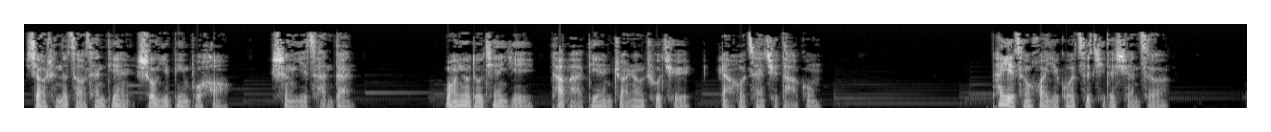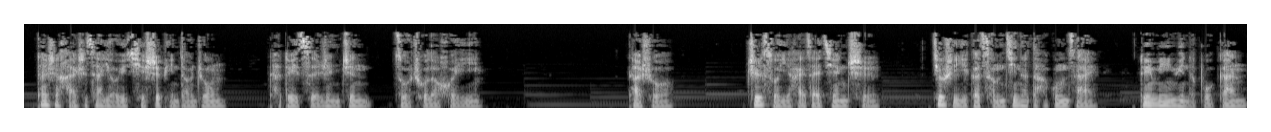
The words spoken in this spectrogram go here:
小陈的早餐店收益并不好，生意惨淡，网友都建议他把店转让出去，然后再去打工。他也曾怀疑过自己的选择，但是还是在有一期视频当中，他对此认真做出了回应。他说：“之所以还在坚持，就是一个曾经的打工仔。”对命运的不甘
